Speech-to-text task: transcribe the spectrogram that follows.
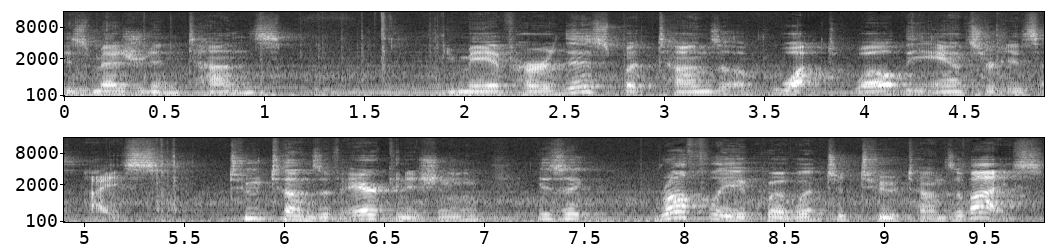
is measured in tons? You may have heard this, but tons of what? Well, the answer is ice. Two tons of air conditioning is roughly equivalent to two tons of ice.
